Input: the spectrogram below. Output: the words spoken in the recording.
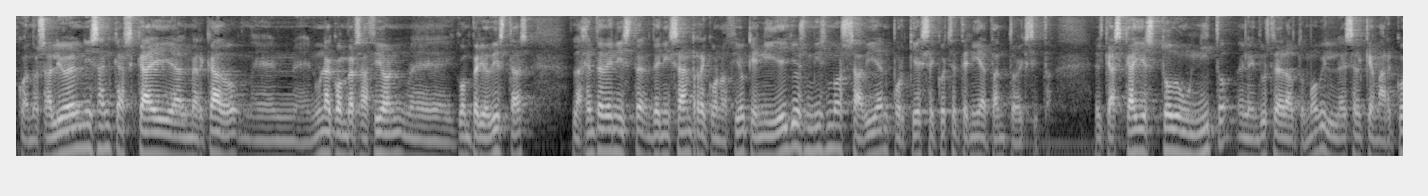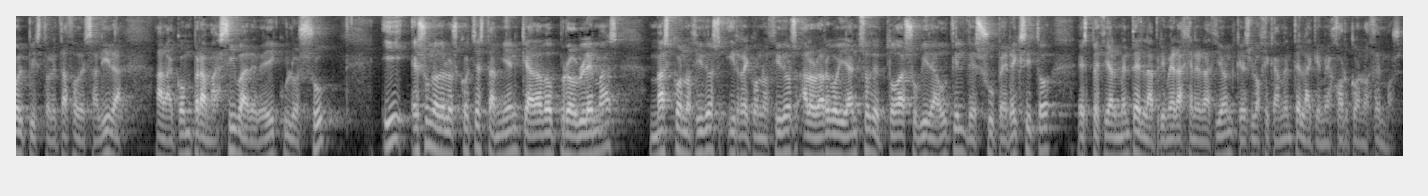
Cuando salió el Nissan Qashqai al mercado, en, una conversación eh, con periodistas, la gente de, Nissan reconoció que ni ellos mismos sabían por qué ese coche tenía tanto éxito. El Qashqai es todo un hito en la industria del automóvil, es el que marcó el pistoletazo de salida a la compra masiva de vehículos sub y es uno de los coches también que ha dado problemas más conocidos y reconocidos a lo largo y ancho de toda su vida útil de super éxito, especialmente en la primera generación, que es lógicamente la que mejor conocemos.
